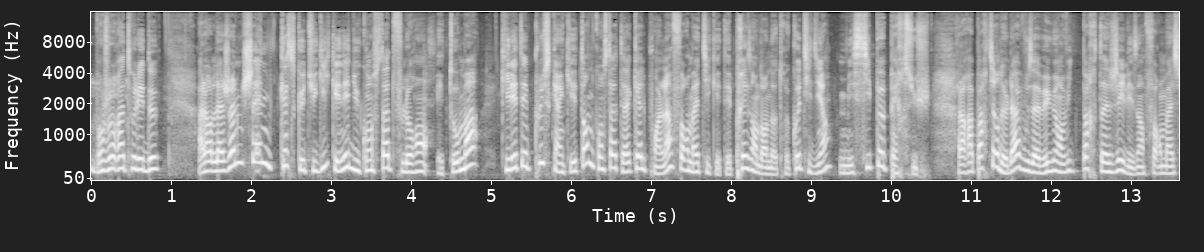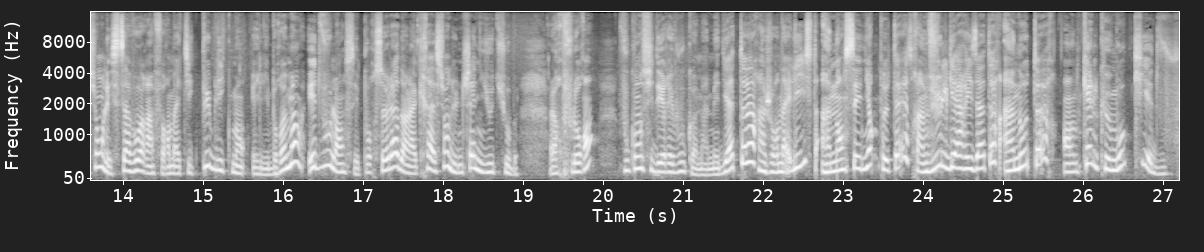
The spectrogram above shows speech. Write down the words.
Bonjour à tous les deux. Alors la jeune chaîne Qu'est-ce que tu geeks est née du constat de Florent et Thomas qu'il était plus qu'inquiétant de constater à quel point l'informatique était présente dans notre quotidien, mais si peu perçue. Alors à partir de là, vous avez eu envie de partager les informations, les savoirs informatiques publiquement et librement, et de vous lancer pour cela dans la création d'une chaîne YouTube. Alors Florent, vous considérez-vous comme un médiateur, un journaliste, un enseignant peut-être, un vulgarisateur, un auteur? En quelques mots, qui êtes-vous?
